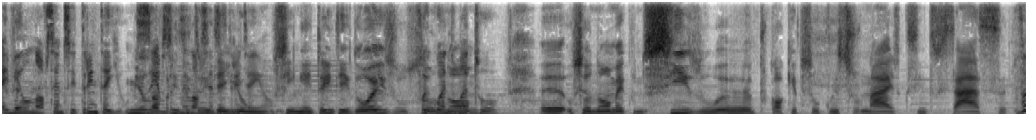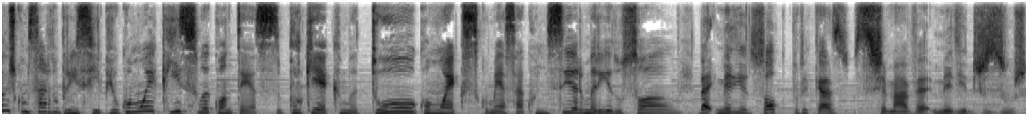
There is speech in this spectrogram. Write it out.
Em 1931. dezembro de 1931. sim, em 32 o Foi seu quando nome, matou. eh, o seu nome é conhecido eh, por qualquer pessoa que lesse jornais, que se interessasse. Vamos começar do princípio. Como é que isso acontece? Porquê é que matou? Como é que se começa a conhecer Maria do Sol? Bem, Maria do Sol, que por acaso se chamava Maria de Jesus.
